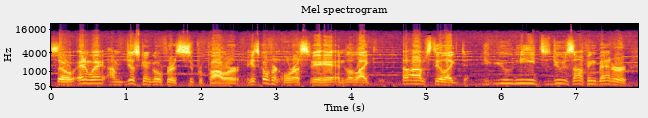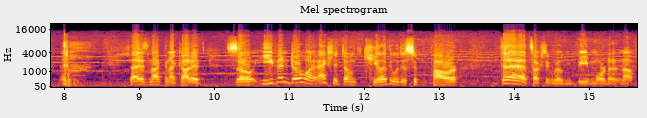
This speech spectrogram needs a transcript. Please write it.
So anyway, I'm just gonna go for a superpower. He's going for an aura sphere here, and like I'm still like, you need to do something better. that is not gonna cut it. So even though I actually don't kill it with a superpower, the Toxic will be more than enough.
